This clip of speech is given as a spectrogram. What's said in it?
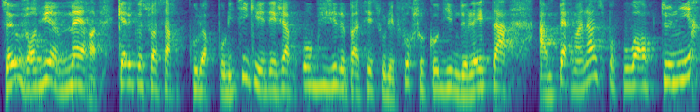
savez, aujourd'hui, un maire, quelle que soit sa couleur politique, il est déjà obligé de passer sous les fourches codines de l'État en permanence pour pouvoir obtenir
